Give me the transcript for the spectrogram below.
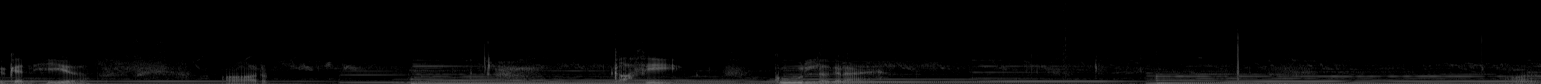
यू कैन हीयर और काफ़ी कूल लग रहा है। और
